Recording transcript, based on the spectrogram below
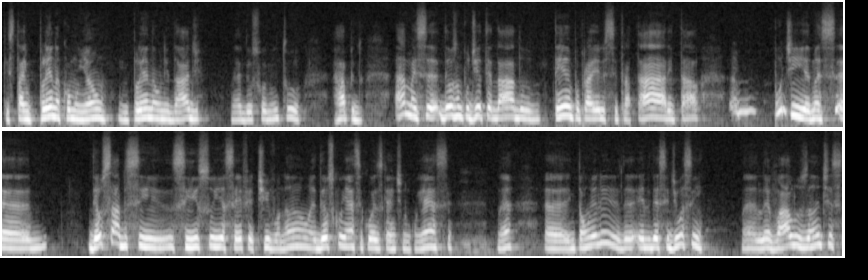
que está em plena comunhão, em plena unidade. Né? Deus foi muito rápido. Ah, mas eh, Deus não podia ter dado tempo para eles se tratarem e tal. Podia, mas é, Deus sabe se, se isso ia ser efetivo ou não. Deus conhece coisas que a gente não conhece. Uhum. Né? É, então ele, ele decidiu assim, né, levá-los antes,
